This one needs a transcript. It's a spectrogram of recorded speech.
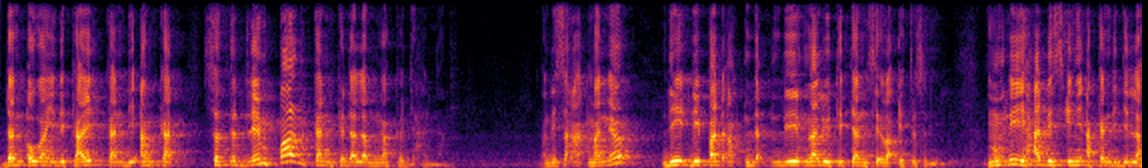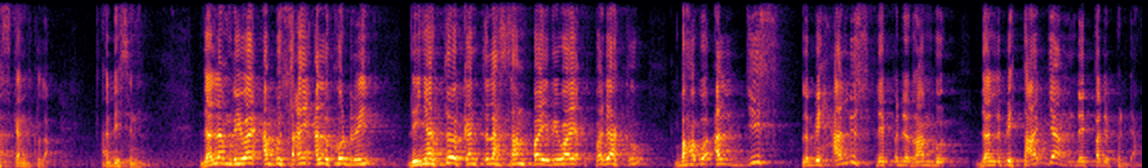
dan orang yang dikaitkan diangkat serta dilemparkan ke dalam neraka jahanam. Di saat mana di di pada di melalui titian sirat itu sendiri. Mengenai hadis ini akan dijelaskan kelak. Hadis ini. Dalam riwayat Abu Sa'id Al-Khudri dinyatakan telah sampai riwayat kepada aku bahawa al-jis lebih halus daripada rambut dan lebih tajam daripada pedang.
